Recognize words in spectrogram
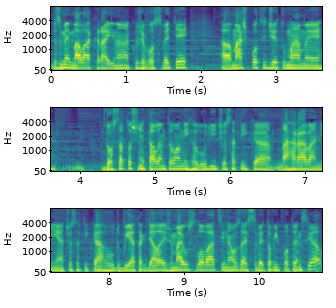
sme malá krajina akože vo svete. A máš pocit, že tu máme dostatočne talentovaných ľudí, čo sa týka nahrávania, čo sa týka hudby a tak ďalej, že majú Slováci naozaj svetový potenciál?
